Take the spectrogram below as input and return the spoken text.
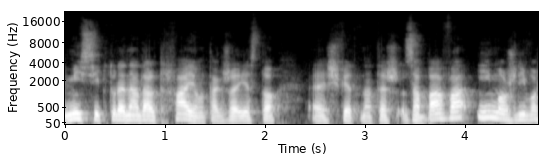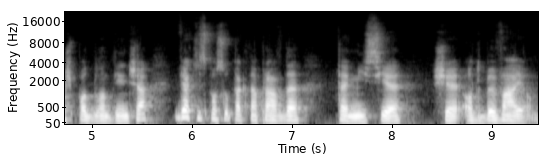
misji, które nadal trwają. Także jest to świetna też zabawa i możliwość podglądnięcia, w jaki sposób tak naprawdę te misje się odbywają.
